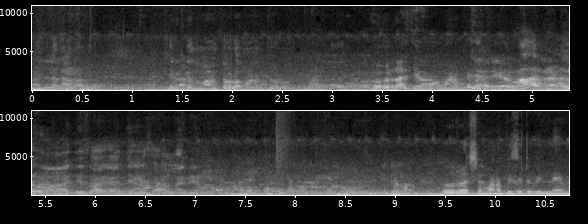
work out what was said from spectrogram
നല്ലതാണത്. ശരിക്കും മണത്തോളൂ മണത്തോളൂ. ഒരു പ്രാവശ്യം മണപ്പിച്ചിട്ട് പിന്നെയും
